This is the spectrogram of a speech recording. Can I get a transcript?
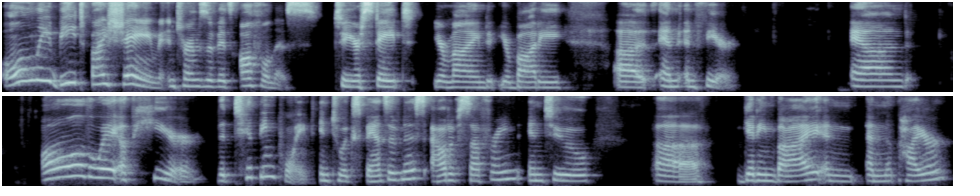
only beat by shame in terms of its awfulness to your state, your mind, your body, uh, and and fear. And all the way up here, the tipping point into expansiveness, out of suffering, into uh, getting by and and higher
